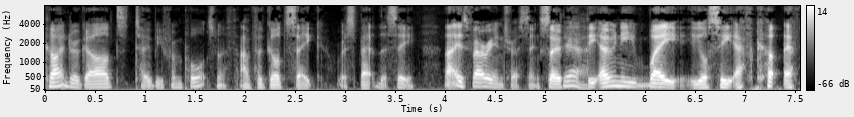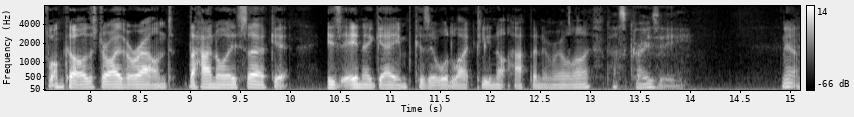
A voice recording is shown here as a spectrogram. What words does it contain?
Kind regards, Toby from Portsmouth. And for God's sake, respect the sea. That is very interesting. So Yeah. the only way you'll see F- F1 cars drive around the Hanoi circuit is in a game because it will likely not happen in real life. That's crazy. Yeah.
